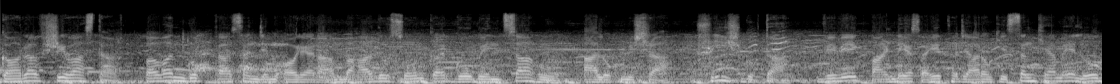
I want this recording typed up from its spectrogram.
गौरव श्रीवास्तव पवन गुप्ता, संजय मौर्य राम बहादुर सोनकर, गोविंद साहू, आलोक मिश्रा, श्रीश गुप्ता, विवेक पांडे सहित हज़ारों की संख्या में लोग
